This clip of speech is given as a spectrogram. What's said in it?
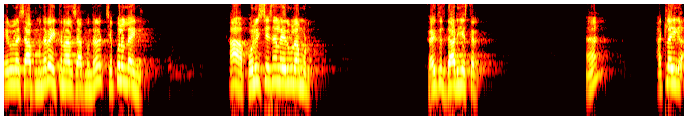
ఎరువుల షాప్ ముందర ఇత్తనాల షాప్ ముందర చెప్పుల లైన్లు. పోలీస్ స్టేషన్లో ఎరువులు అమ్ముడు. రైతులు దాడి చేస్తారు. ఆ? అట్లా ఇక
